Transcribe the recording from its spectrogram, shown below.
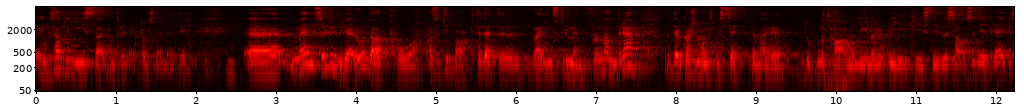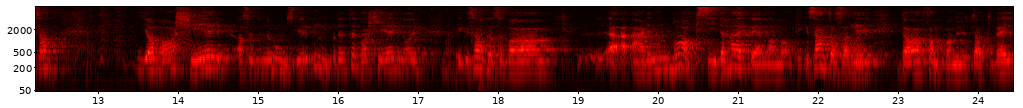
Ikke sant? Og gis da i kontrollerte omstendigheter. Eh, men så lurer jeg jo da på altså Tilbake til dette være instrument for noen andre. og Det er jo kanskje mange som har sett den dokumentaren og nylig om opioidkrisen i USA osv. Ja, hva skjer altså når noen skal gjøre penger på dette? Hva skjer når ikke sant? Altså, hva, er det noen bakside her på en eller annen måte? ikke sant? Altså, det, da fant man ut at vel,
